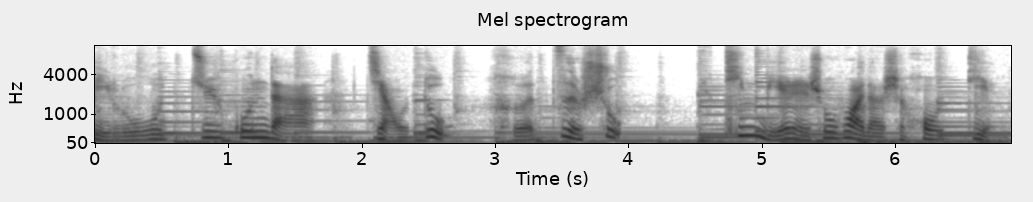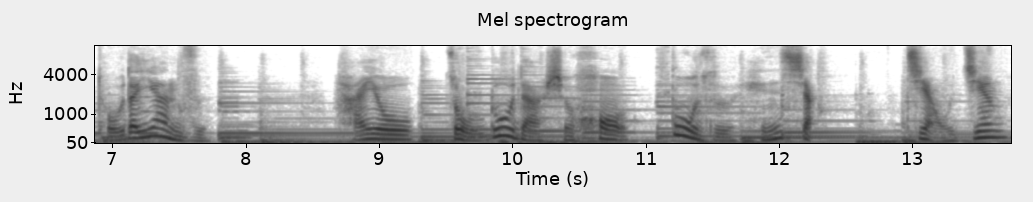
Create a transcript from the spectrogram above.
比如鞠躬的角度和自述，听别人说话的时候点头的样子，还有走路的时候步子很小，脚尖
